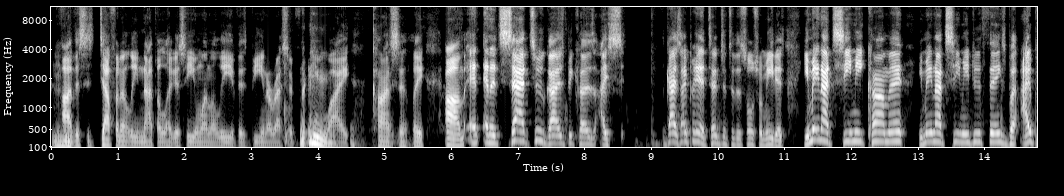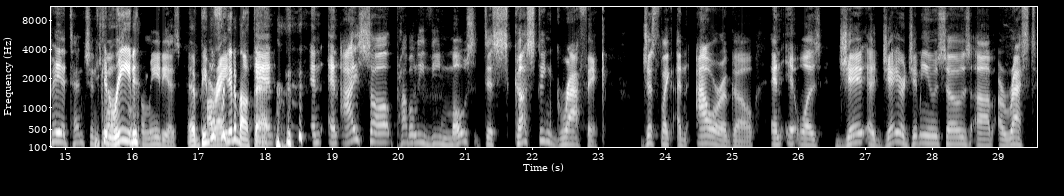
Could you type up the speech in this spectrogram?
Uh, mm-hmm. Uh, this is definitely not the legacy you want to leave as being arrested for DUI constantly. Um, and and it's sad too, guys, because I guys, I pay attention to the social medias. You may not see me comment, you may not see me do things, but I pay attention. You can read social medias. people right? forget about that. And, and and I saw probably the most disgusting graphic just like an hour ago, and it was Jay, uh, Jay or Jimmy Uso's uh, arrest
